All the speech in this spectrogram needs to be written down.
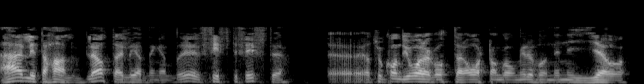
är lite halvblöta i ledningen. Det är 50-50. Eh, jag tror Kondior har gått där 18 gånger och vunnit 9 och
